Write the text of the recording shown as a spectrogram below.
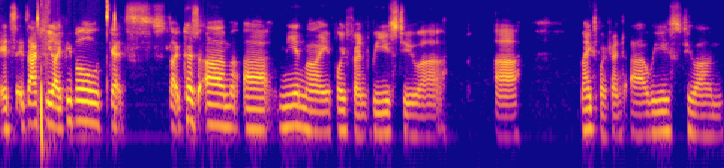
It's it's actually like people get s- like because um uh me and my boyfriend we used to uh uh my ex boyfriend uh we used to um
